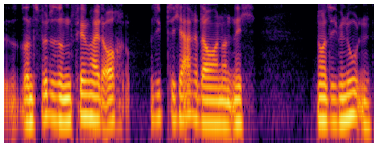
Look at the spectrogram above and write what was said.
Sonst würde so ein Film halt auch 70 Jahre dauern und nicht 90 Minuten.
